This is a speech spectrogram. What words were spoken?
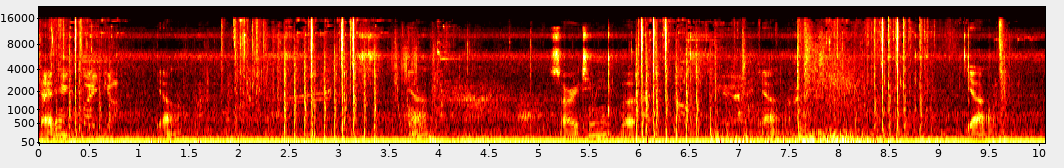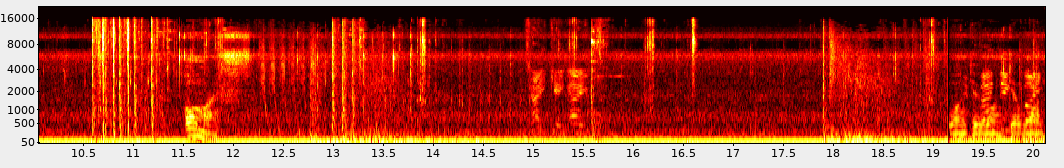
Okay. Yeah. Yeah. Sorry, teammate, but yeah. Yeah. Oh my. Taking Abel. One, get one, get one.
